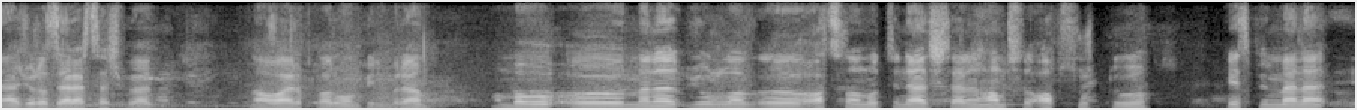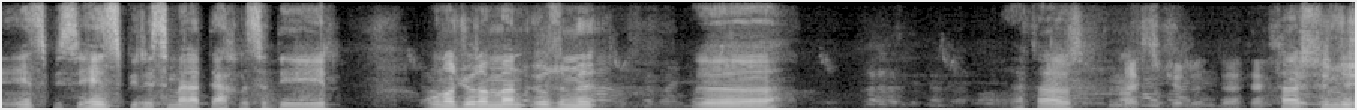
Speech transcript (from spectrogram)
Nəyə görə zərər çəkib və nə qayıblar, onu bilmirəm. Amma o e, mənə yollanan e, açılan o cinayət işlərinin hamısı absurddur. Heç bir mənə heç birisi, heç birisi mənə dəxlisi deyil. Ona görə mən özümü e, Nətər? Təəssürlü,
